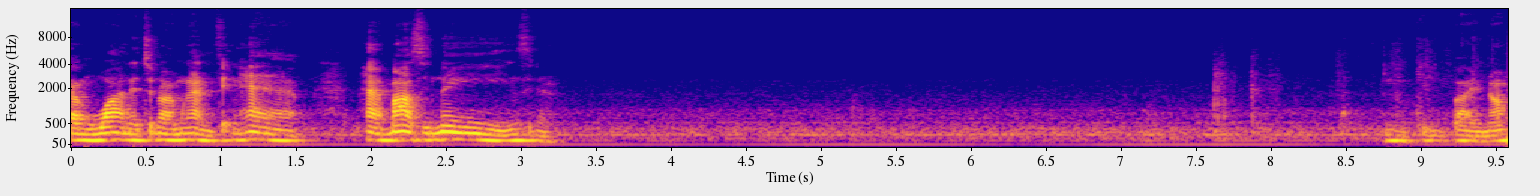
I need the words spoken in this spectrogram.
กังวานในจะนอนมันหันเสียงแหบแหบมากสินี่สินะอืม กินไปเนาะ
